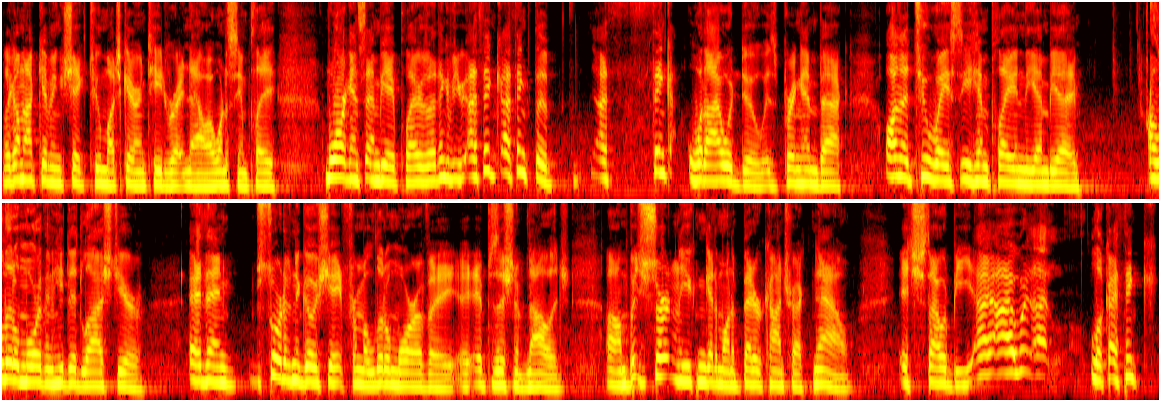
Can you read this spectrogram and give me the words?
Like, I'm not giving Shake too much guaranteed right now. I want to see him play more against NBA players. I think if you, I think, I think the, I think what I would do is bring him back on a two way, see him play in the NBA a little more than he did last year, and then sort of negotiate from a little more of a, a position of knowledge. Um, but certainly, you can get him on a better contract now. It's just I would be, I, I would I, look. I think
